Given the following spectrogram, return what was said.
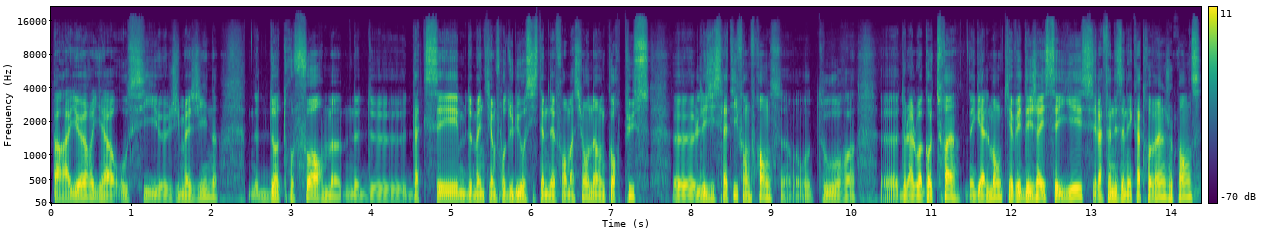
par ailleurs, il y a aussi, euh, j'imagine, d'autres formes d'accès, de, maintien frauduleux au système d'information. On a un corpus euh, législatif en France autour de la loi Godefrein également, qui avait déjà essayé, c'est la fin des années 80, je pense,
